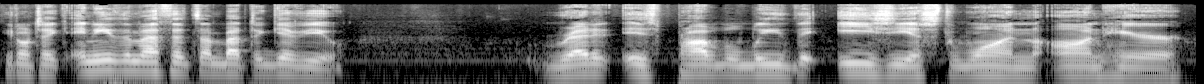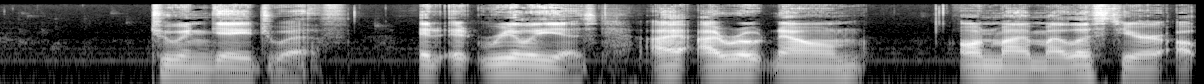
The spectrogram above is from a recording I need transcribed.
you don't take any of the methods I'm about to give you. Reddit is probably the easiest one on here to engage with. It, it really is. I, I wrote down on my, my list here a,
